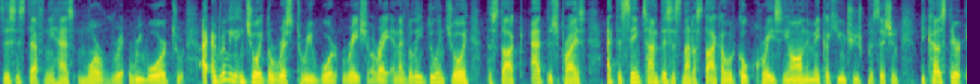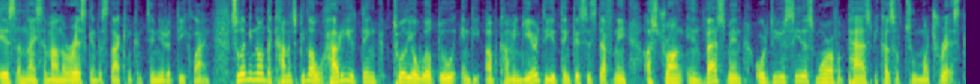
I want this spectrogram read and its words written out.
this is definitely has more re- reward to. I, I really enjoy the risk to reward ratio, right? And I really do enjoy the stock at this price. At the same time, this is not a stock I would go crazy on and make a huge, huge position because there is a nice amount of risk and the stock can continue to decline. So let me know in the comments below. How do you think Twilio will do in the upcoming year? Do you think this is definitely a strong investment, or do you see this more of a pass because of too much risk?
